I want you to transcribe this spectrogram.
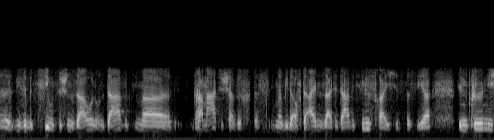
äh, diese Beziehung zwischen Saul und David immer dramatischer wird, dass immer wieder auf der einen Seite David hilfreich ist, dass er den König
